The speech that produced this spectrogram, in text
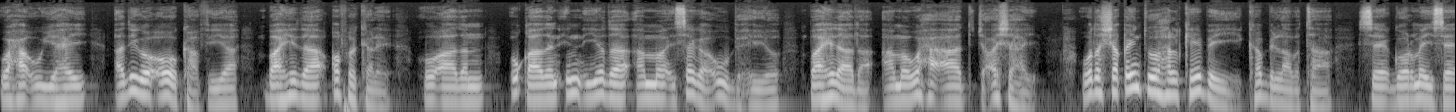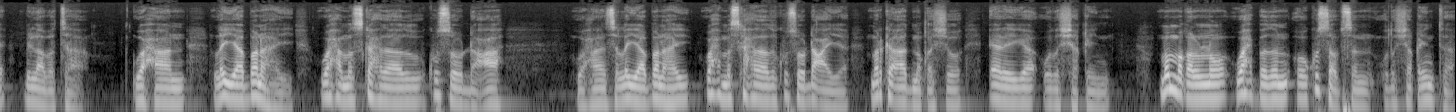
waxa uu yahay adiga oo kaafiya baahida qofka kale oo aadan u qaadan in iyada ama isaga uu bixiyo baahidaada ama waxa aad jeceshahay. Wadashaqayntu halkee bay ka bilaabataa se goormayse bilaabataa waxaan la yaabanahay waxa maskaxdaadu ku soo dhaca. Waxaanse la yaabanahay wax maskaxdaada ku soo dhacaya marka aad maqasho ereyga wadashaqayn ma maqalno wax badan oo ku saabsan wadashaqaynta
